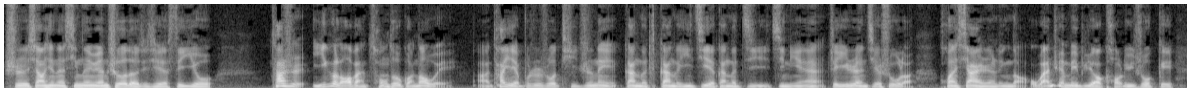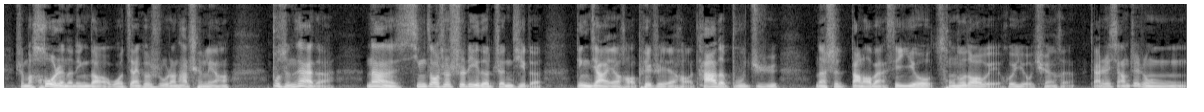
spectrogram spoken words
是像现在新能源车的这些 CEO，他是一个老板从头管到尾啊，他也不是说体制内干个干个一届干个几几年，这一任结束了换下一任领导，完全没必要考虑说给什么后任的领导我栽棵树让他乘凉，不存在的。那新造车势力的整体的定价也好，配置也好，它的布局那是大老板 CEO 从头到尾会有权衡。但是像这种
